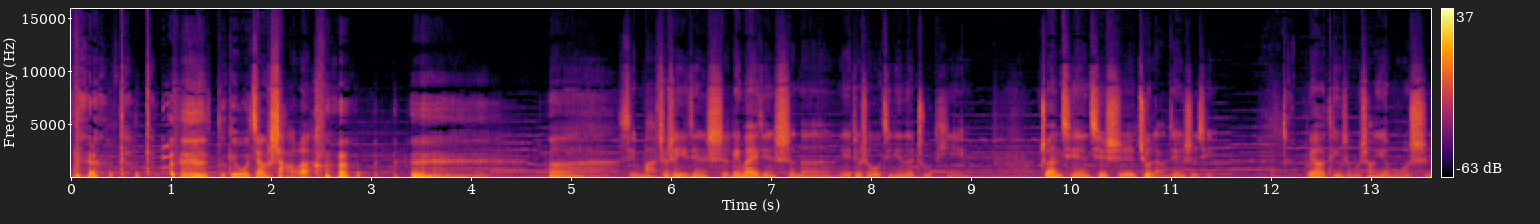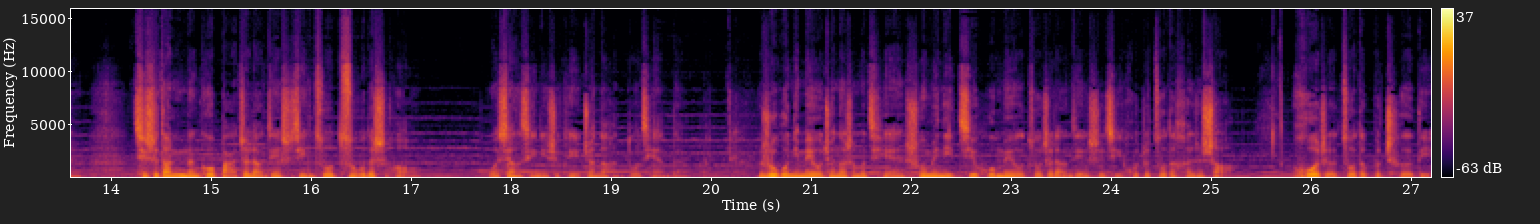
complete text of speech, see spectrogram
他 他都给我讲傻了，呃，行吧，这是一件事。另外一件事呢，也就是我今天的主题，赚钱其实就两件事情，不要听什么商业模式。其实当你能够把这两件事情做足的时候，我相信你是可以赚到很多钱的。如果你没有赚到什么钱，说明你几乎没有做这两件事情，或者做的很少，或者做的不彻底。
